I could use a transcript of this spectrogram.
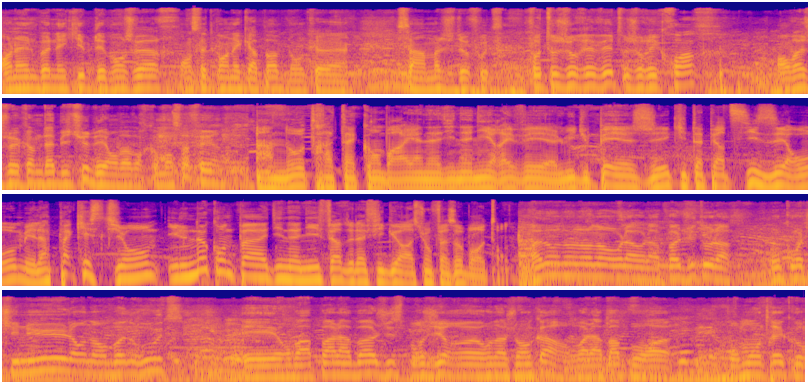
On a une bonne équipe, des bons joueurs, on sait de quoi on est capable, donc euh, c'est un match de foot. Faut toujours rêver, toujours y croire. On va jouer comme d'habitude et on va voir comment ça fait. Un autre attaquant, Brian Adinani, rêvait lui du PSG, quitte à perdre 6-0, mais là, pas question. Il ne compte pas Adinani faire de la figuration face aux Bretons. Ah non, non, non, non, oh là, oh là, pas du tout là. On continue, là on est en bonne route et on va pas là-bas juste pour dire euh, on a joué en quart. On va là-bas pour, euh, pour montrer qu'on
